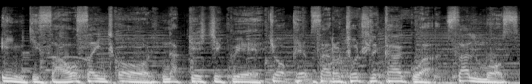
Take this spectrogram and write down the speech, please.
Inquisao saint or nakeshikwe chokep sarochochlikakwa Salmos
